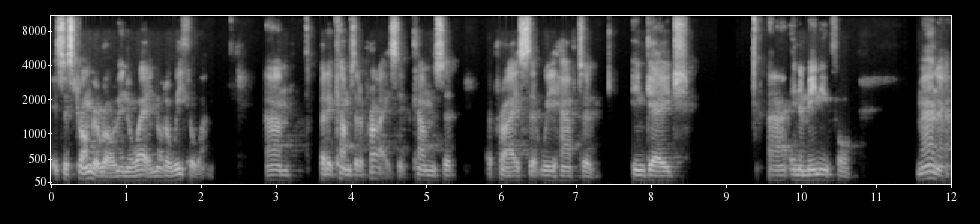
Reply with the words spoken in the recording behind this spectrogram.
it's a stronger role in a way, not a weaker one. Um, but it comes at a price. It comes at a price that we have to engage uh, in a meaningful manner.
